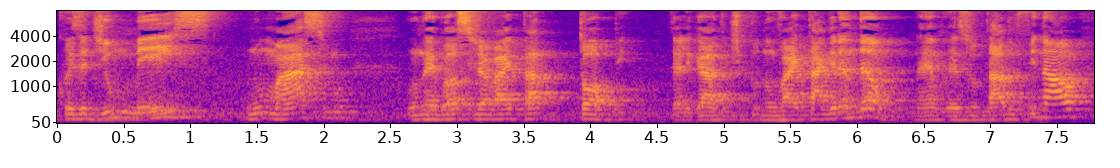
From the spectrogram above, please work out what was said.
coisa de um mês, no máximo, o negócio já vai estar tá top, tá ligado? Tipo, não vai estar tá grandão, né? O resultado final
